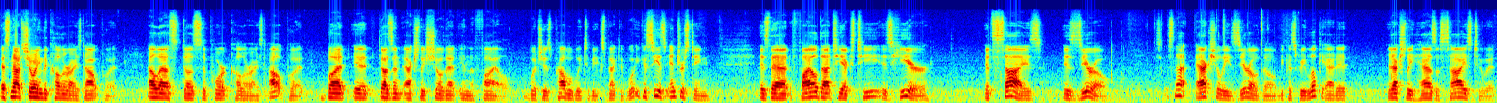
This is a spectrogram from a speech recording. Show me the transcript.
It's not showing the colorized output. ls does support colorized output, but it doesn't actually show that in the file, which is probably to be expected. What you can see is interesting is that file.txt is here, its size is zero. It's not actually zero though, because if we look at it, it actually has a size to it.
